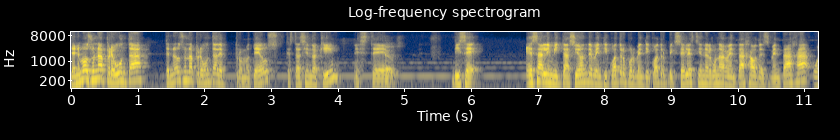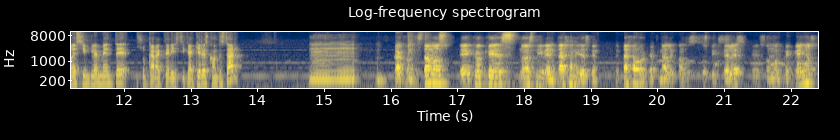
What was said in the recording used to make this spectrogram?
Tenemos una pregunta, tenemos una pregunta de Prometheus que está haciendo aquí. Este dice: ¿Esa limitación de 24 por 24 píxeles tiene alguna ventaja o desventaja o es simplemente su característica? ¿Quieres contestar? Mm, la contestamos. Eh, creo que es, no es ni ventaja ni desventaja porque al final de cuentas estos píxeles eh, son muy pequeños,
